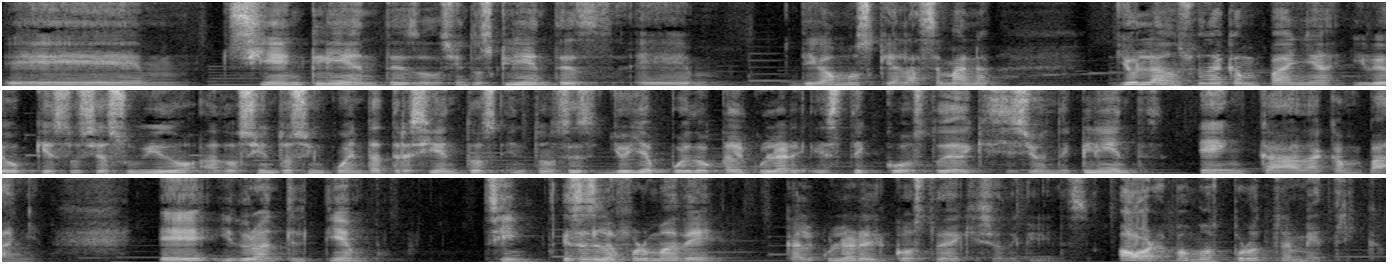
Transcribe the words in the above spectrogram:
100 eh, clientes o 200 clientes, eh, digamos que a la semana, yo lanzo una campaña y veo que eso se ha subido a 250, 300, entonces yo ya puedo calcular este costo de adquisición de clientes en cada campaña eh, y durante el tiempo. ¿sí? Esa es la forma de calcular el costo de adquisición de clientes. Ahora, vamos por otra métrica.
